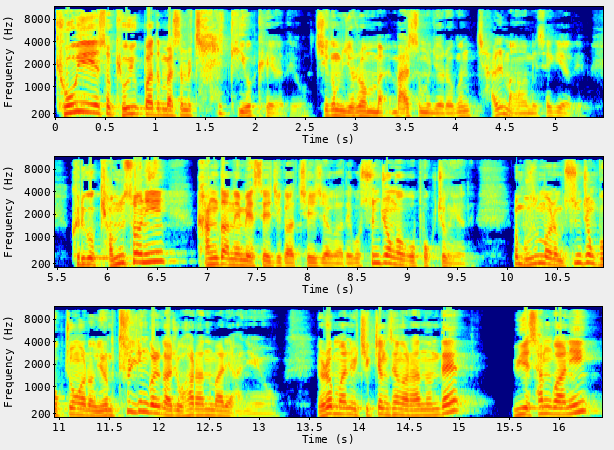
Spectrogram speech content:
교회에서 교육받은 말씀을 잘 기억해야 돼요. 지금 이런 말씀을 여러분 잘 마음에 새겨야 돼요. 그리고 겸손히 강단의 메시지가 제자가 되고 순종하고 복종해야 돼요. 그럼 무슨 말이냐면 순종 복종하라 여러분 틀린 걸 가지고 하라는 말이 아니에요. 여러분 만약 직장 생활 하는데 위에 상관이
